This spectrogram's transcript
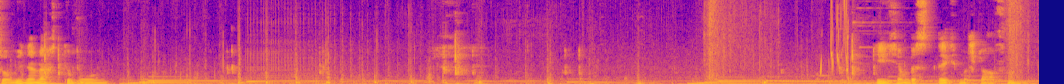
So, wieder Nacht gewohnt. Gehe ich am besten gleich mal schlafen.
